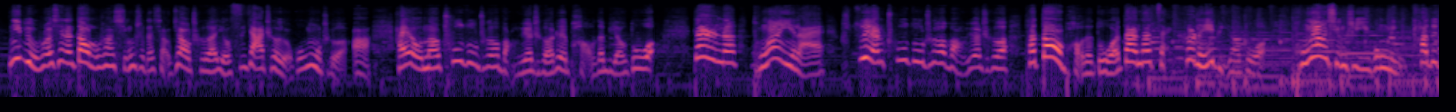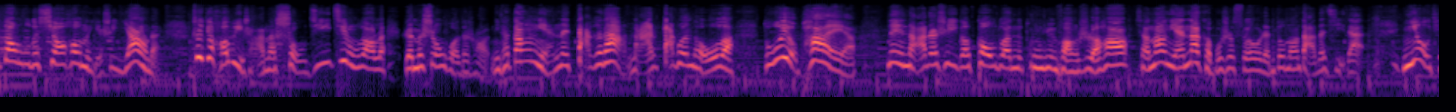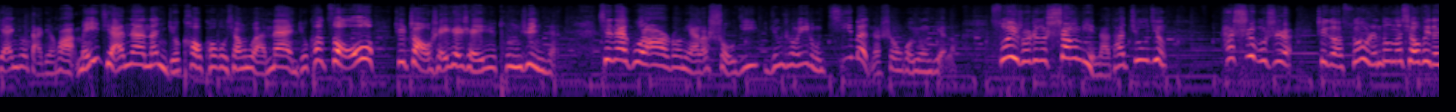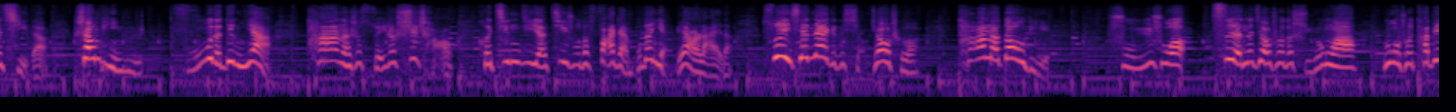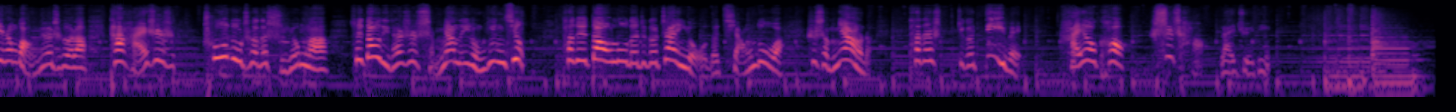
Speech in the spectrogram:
你比如说，现在道路上行驶的小轿车，有私家车，有公务车啊，还有呢出租车、网约车，这跑的比较多。但是呢，同样一来，虽然出租车、网约车它道跑的多，但是它载客呢也比较多。同样行驶一公里，它对道路的消耗呢也是一样的。这就好比啥呢？手机进入到了人们生活的时候，你看当年那大哥大拿着大砖头子，多有派呀！那拿着是一个高端的通讯方式哈，想当年那可不是所有人都能打得起的。你有钱你就打电话，没钱呢，那你就靠口口相传呗，你就靠走去找谁谁谁去通讯去。现在过了二十多年了，手机已经成为一种基本的生活用品了。所以说这个商品呢，它究竟，它是不是这个所有人都能消费得起的商品与服务的定价？它呢是随着市场和经济啊技术的发展不断演变而来的。所以现在这个小轿车。它呢，到底属于说私人的轿车的使用啊？如果说它变成网约车了，它还是出租车的使用啊？所以到底它是什么样的一种定性？它对道路的这个占有的强度啊是什么样的？它的这个地位还要靠市场来决定。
